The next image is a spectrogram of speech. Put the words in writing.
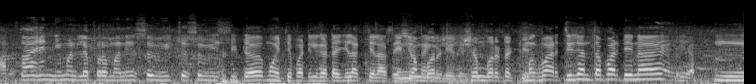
आता ह्यांनी म्हटल्याप्रमाणे सव्वीसच्या सव्वीस सीटं मोहिते पाटील गटाची लागतील असं शंभर सांगितलेलं आहे. शंभर टक्के. मग भारतीय जनता पार्टीनं अं,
